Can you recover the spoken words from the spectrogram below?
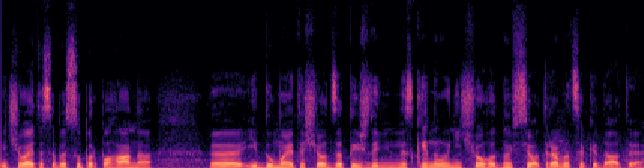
відчуваєте себе супер погано. Е, І думаєте, що от за тиждень не скинули нічого, ну все, треба це кидати.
